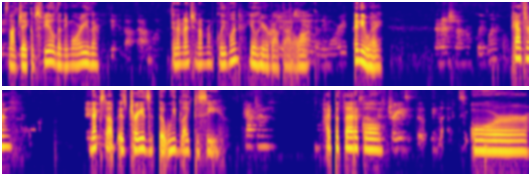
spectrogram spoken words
It's not Jacobs Field anymore either. Did I mention I'm from Cleveland? You'll hear about that a lot. Anyway, Catherine, next up is trades that we'd like to see. Hypothetical or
